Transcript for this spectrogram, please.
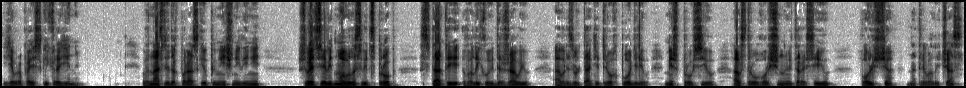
європейські країни. Внаслідок поразки в Північній війні Швеція відмовилась від спроб стати великою державою, а в результаті трьох поділів між Прусією, Австро-Угорщиною та Росією Польща на тривалий час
